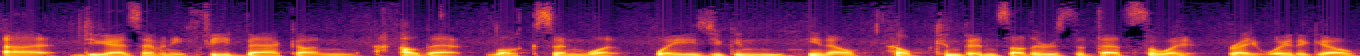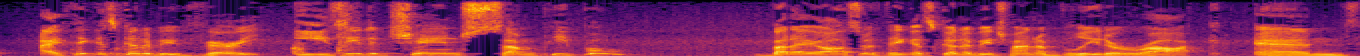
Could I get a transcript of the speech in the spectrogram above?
uh, do you guys have any feedback on how that looks and what ways you can you know help convince others that that's the way, right way to go i think it's going to be very easy to change some people but I also think it's going to be trying to bleed a rock. And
